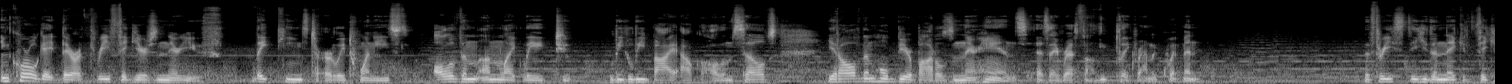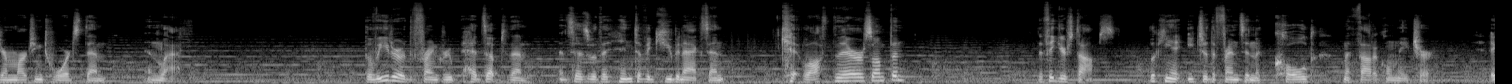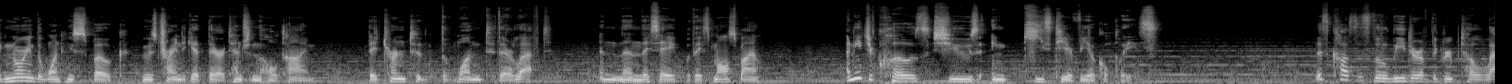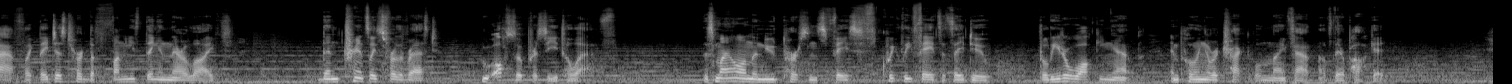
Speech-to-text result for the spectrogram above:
In Coral Gate, there are three figures in their youth, late teens to early 20s, all of them unlikely to legally buy alcohol themselves, yet all of them hold beer bottles in their hands as they rest on playground equipment. The three see the naked figure marching towards them and laugh. The leader of the friend group heads up to them and says with a hint of a Cuban accent, Get lost there or something? The figure stops, looking at each of the friends in a cold, methodical nature. Ignoring the one who spoke, who was trying to get their attention the whole time, they turn to the one to their left, and then they say with a small smile, I need your clothes, shoes, and keys to your vehicle, please. This causes the leader of the group to laugh like they just heard the funniest thing in their life, then translates for the rest, who also proceed to laugh. The smile on the nude person's face quickly fades as they do, the leader walking up and pulling a retractable knife out of their pocket.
